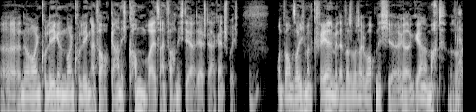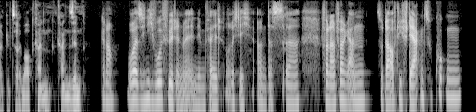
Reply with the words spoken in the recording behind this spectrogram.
äh, einer neuen Kollegin, einem neuen Kollegen einfach auch gar nicht kommen, weil es einfach nicht der, der Stärke entspricht. Mhm. Und warum soll ich jemand quälen mit etwas, was er überhaupt nicht äh, gerne macht? Also ja. da gibt's ja überhaupt keinen, keinen Sinn. Genau. Wo er sich nicht wohlfühlt in, in dem Feld, richtig. Und das äh, von Anfang an so da auf die Stärken zu gucken,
